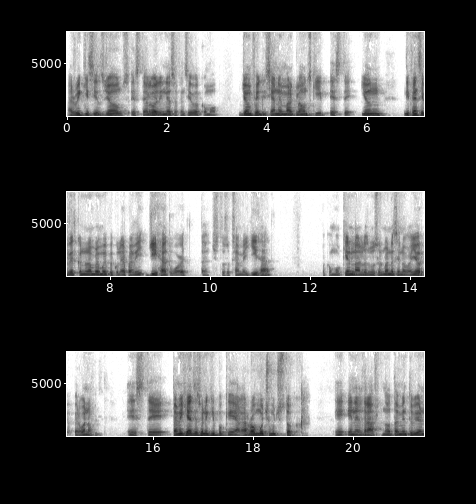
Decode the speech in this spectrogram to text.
a Ricky Seals Jones, este, algo de líneas ofensivas como John Feliciano y Mark Lonsky, este, y un defensive end con un nombre muy peculiar para mí, Jihad Ward, está chistoso que se llame Jihad, como quieren los musulmanes en Nueva York, pero bueno, este, también Giants es un equipo que agarró mucho, mucho stock eh, en el draft, ¿no? También tuvieron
